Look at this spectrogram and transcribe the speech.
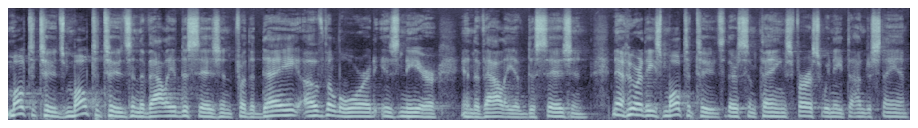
Multitudes, multitudes in the valley of decision, for the day of the Lord is near in the valley of decision. Now, who are these multitudes? There's some things first we need to understand.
